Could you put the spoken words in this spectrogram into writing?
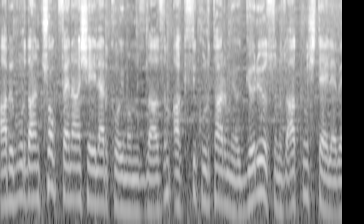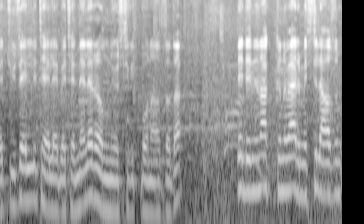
Abi buradan çok fena şeyler koymamız lazım. Aksi kurtarmıyor. Görüyorsunuz 60 TL bet, 150 TL bete neler alınıyor Sweet Bonanza'da. Dedenin hakkını vermesi lazım.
